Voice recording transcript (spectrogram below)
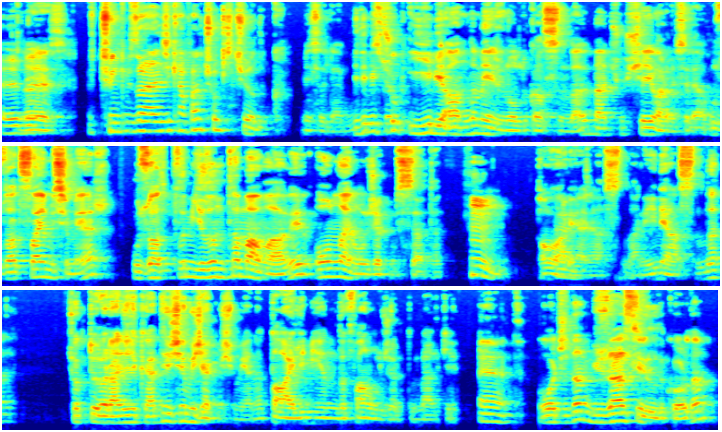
Öyle Evet. Çünkü biz öğrenciyken falan çok içiyorduk. Mesela. Bir de biz çok iyi bir anda mezun olduk aslında. Ben çünkü şey var mesela. Uzatsaymışım eğer uzattığım yılın tamamı abi online olacakmış zaten. Hmm. O var Evet. yani aslında. Hani yine aslında çok da öğrencilik hayatı yaşamayacakmışım yani. Hatta ailemin yanında falan olacaktım belki. Evet. O açıdan güzel sıyrıldık oradan.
